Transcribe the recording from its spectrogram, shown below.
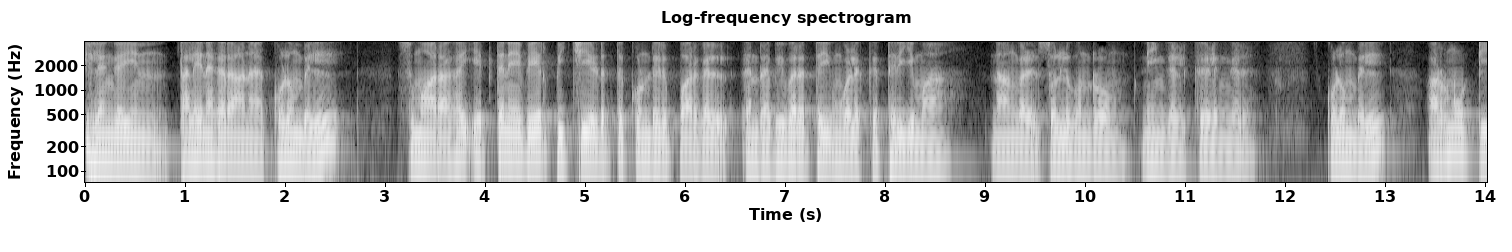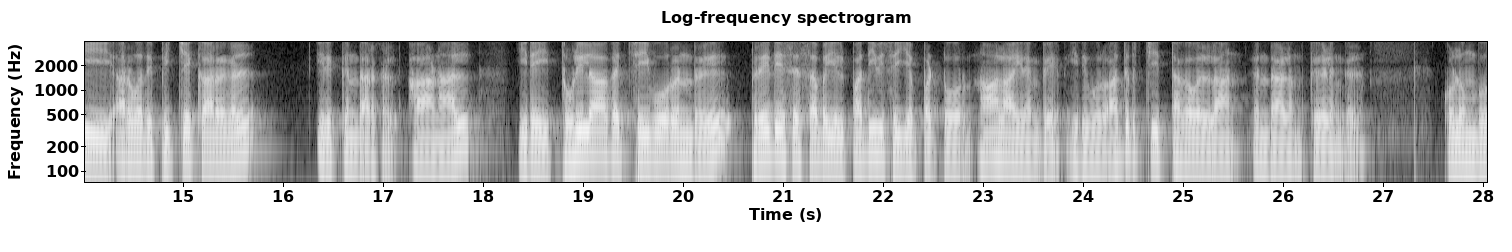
இலங்கையின் தலைநகரான கொழும்பில் சுமாராக எத்தனை பேர் பிச்சை எடுத்து கொண்டிருப்பார்கள் என்ற விவரத்தை உங்களுக்கு தெரியுமா? நாங்கள் சொல்லுகின்றோம். நீங்கள் கேளுங்கள். கொழும்பில் அறுநூற்றி அறுபது பிச்சைக்காரர்கள் இருக்கின்றார்கள். ஆனால் இதை தொழிலாகச் செய்வோர் என்று பிரதேச சபையில் பதிவு செய்யப்பட்டோர் நாலாயிரம் பேர். இது ஒரு அதிர்ச்சி தகவல்தான் என்றாலும் கேளுங்கள். கொழும்பு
